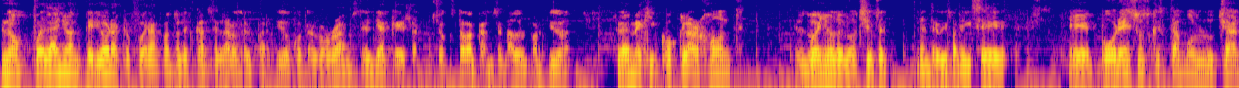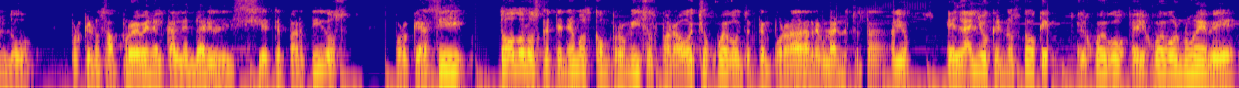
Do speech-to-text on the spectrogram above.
no, fue el año anterior a que fueran, cuando les cancelaron el partido contra los Rams, el día que se anunció que estaba cancelado el partido en la Ciudad de México. Clark Hunt, el dueño de los Chiefs, en una entrevista me dice, eh, por eso es que estamos luchando porque nos aprueben el calendario de 17 partidos, porque así todos los que tenemos compromisos para ocho juegos de temporada regular en nuestro estadio, el año que nos toque, el juego, el juego 9,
